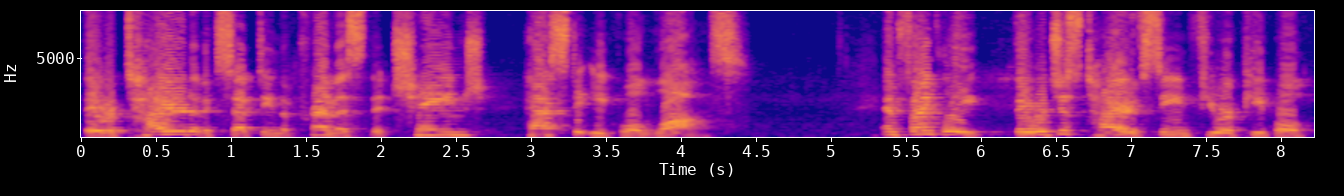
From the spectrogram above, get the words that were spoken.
They were tired of accepting the premise that change has to equal loss. And frankly, they were just tired of seeing fewer people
